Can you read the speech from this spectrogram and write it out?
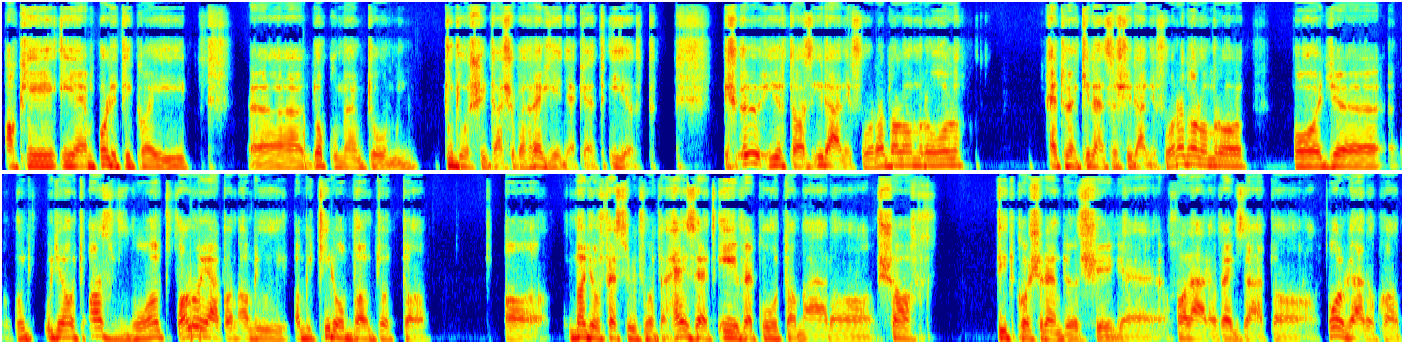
aki ilyen politikai uh, dokumentum tudósításokat, regényeket írt. És ő írta az iráni forradalomról, 79-es iráni forradalomról, hogy, hogy ugye ott az volt valójában, ami, ami kirobbantotta a, nagyon feszült volt a helyzet, évek óta már a sah titkos rendőrsége halára vegzálta a polgárokat,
